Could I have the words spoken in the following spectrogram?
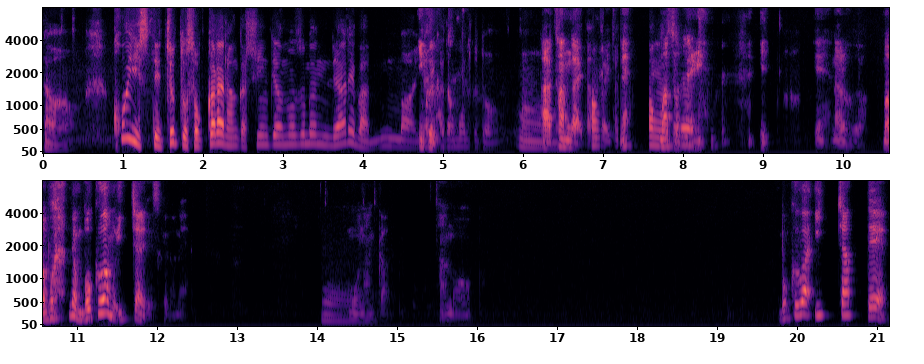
ああ。恋してちょっとそこからなんか進展を望むんであれば、まあ、行くやり方もちょっと、うん、あ考えた方がいいとね。まあそれいい、い。えなるほど。まあ僕でも僕はもう行っちゃいですけどね。うん。もうなんか、あの、僕は行っちゃって、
